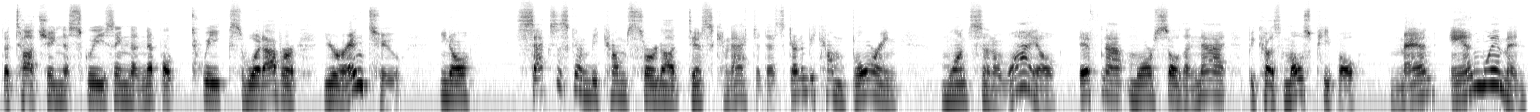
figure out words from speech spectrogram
the touching, the squeezing, the nipple tweaks, whatever you're into. You know, sex is going to become sort of disconnected. It's going to become boring once in a while, if not more so than that, because most people, men and women,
